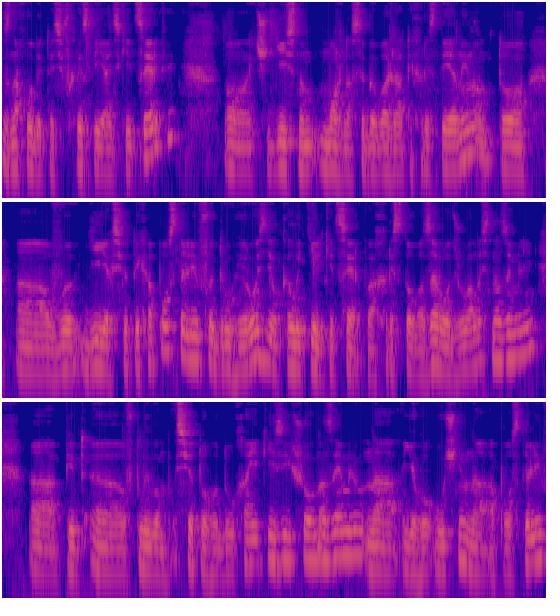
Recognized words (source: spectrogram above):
знаходитесь в християнській церкві, чи дійсно можна себе вважати християнином, то в діях святих апостолів, другий розділ, коли тільки церква Христова зароджувалась на землі під е, впливом Святого Духа, який зійшов на землю, на його учнів, на апостолів.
